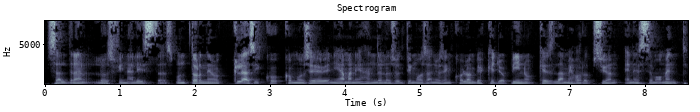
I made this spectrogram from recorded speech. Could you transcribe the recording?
saldrán los finalistas. Un torneo clásico como se venía manejando en los últimos años en Colombia, que yo opino que es la mejor opción en este momento.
